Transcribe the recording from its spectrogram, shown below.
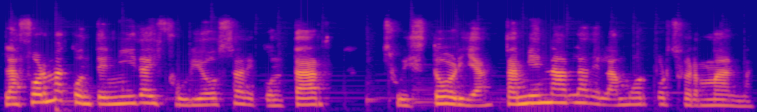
La forma contenida y furiosa de contar su historia, también habla del amor por su hermana.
